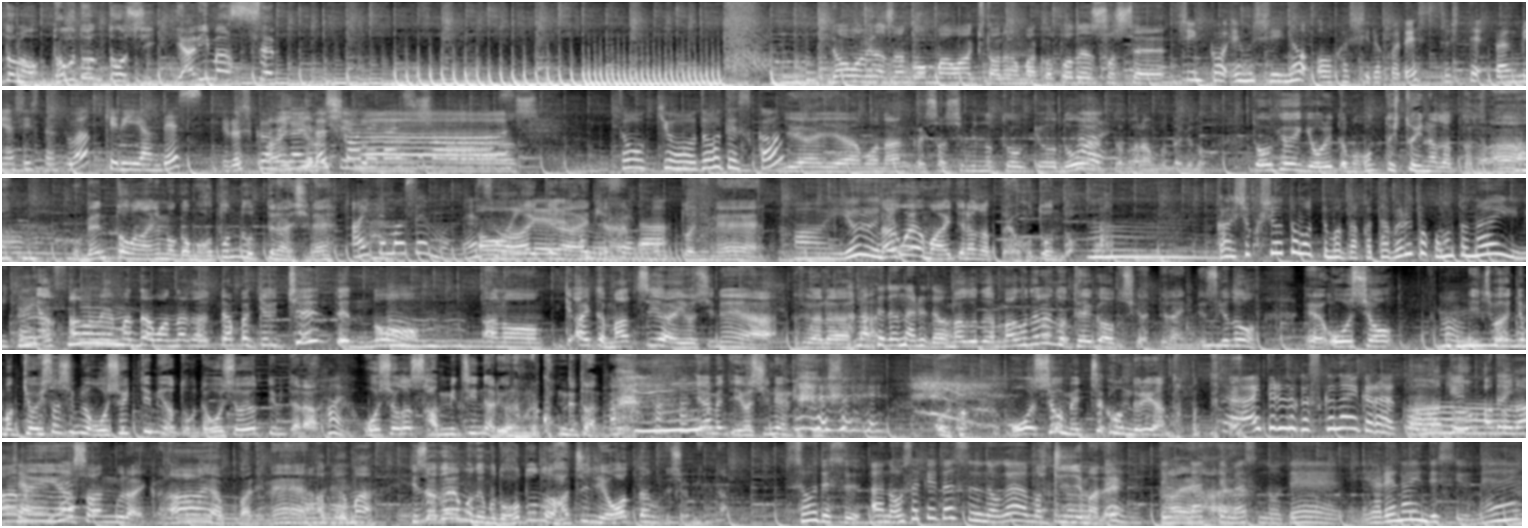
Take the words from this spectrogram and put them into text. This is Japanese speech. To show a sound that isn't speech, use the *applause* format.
誠のとことん投資やりまっせ。どうも皆さんこんばんは北野誠です。そして進行 MC の大橋ろ子です。そして番組アシスタントはケリーアンです。よろしくお願いいたします,、東京どうですか？いやいやもうなんか久しぶりの東京どうやったかな思ったけど、はい、東京駅降りても本当人いなかったから弁当も何もかもほとんど売ってないしね。開いてませんもんねそういうお店が開いてない本当にね、はい、夜名古屋も開いてなかったよほとんど。外食しようと思ってもなんか食べるとこ本当ないみたいですね。あのねまだもなんかやっぱりチェーン店の、あのあいた松屋吉野家それからマクドナルドマクドナルドテイクアウトしかやってないんですけど、うん、えー、王将一番でも今日久しぶりに王将行ってみようと思って王将寄ってみたら、はい、王将が3密になるようなぐらい混んでたんで、えー、やめて吉野家に王将めっちゃ混んでるやんと思って。空いてるとこ少ないからこうあとあとラーメン屋さんぐらいかな、やっぱりね。あとまあ居酒屋もでもほとんど8時に終わったんでしょみんな。そうです。あのお酒出すのが、まあ、7時まで、ね、なってますので、はいはい、やれないんですよね。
